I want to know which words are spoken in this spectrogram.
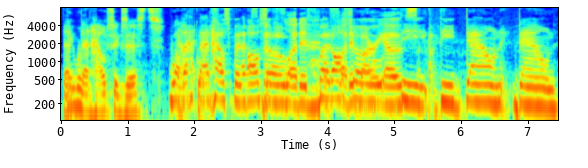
that, were that house exists. well, Yeah, that, that house, but That's the also flooded- the but flooded also barrios. The the down, down,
